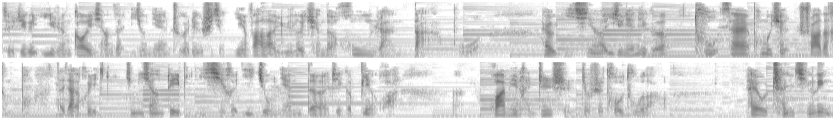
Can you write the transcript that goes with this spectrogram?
所以这个艺人高以翔在一九年出了这个事情，引发了娱乐圈的轰然大波。还有一七年到一九年这个图在朋友圈刷的很爆，大家会竞相对比一七和一九年的这个变化啊，画面很真实，就是头秃了。还有《陈情令》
